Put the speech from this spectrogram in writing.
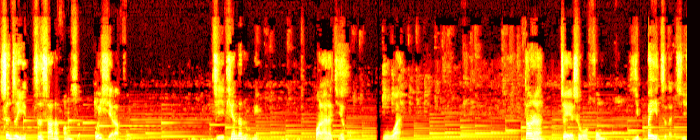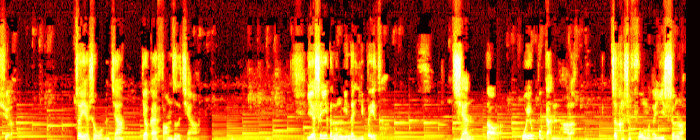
甚至以自杀的方式威胁了父母。几天的努力换来了结果，五万。当然，这也是我父母一辈子的积蓄了，这也是我们家要盖房子的钱啊，也是一个农民的一辈子啊。钱到了。我又不敢拿了，这可是父母的一生啊！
